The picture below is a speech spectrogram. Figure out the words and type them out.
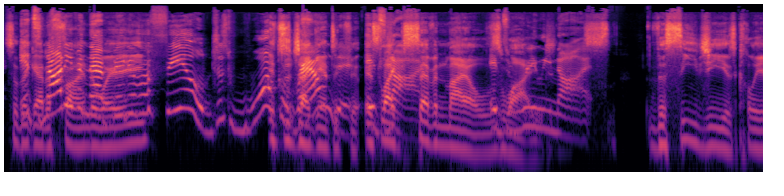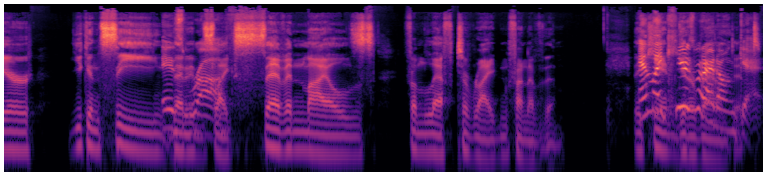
So they it's got to not find even a that way. big of a field. Just walk it's a around gigantic. it. field. It's, like not. seven miles It's wide. It's really not. The CG is clear. You can see It's that it's rough. like seven miles from left to right in front of them. They and like, here's what I don't it. get.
